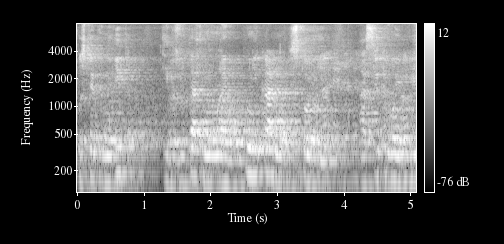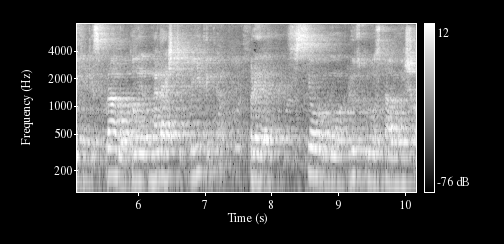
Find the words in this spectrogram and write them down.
пустити на вітер. І в результаті ми маємо унікальну в історії світової політики справу, коли нарешті політика при всьому людському стану вийшов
